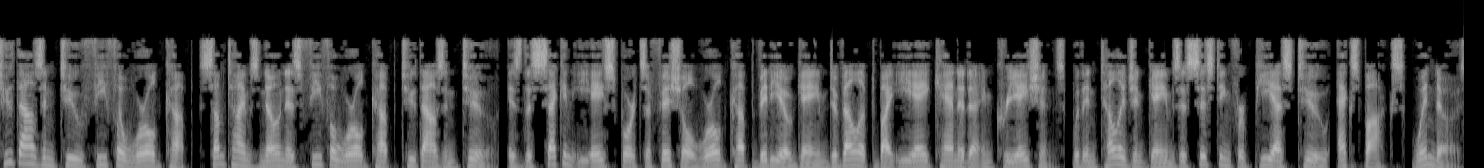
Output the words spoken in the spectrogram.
2002 FIFA World Cup, sometimes known as FIFA World Cup 2002, is the second EA Sports official World Cup video game developed by EA Canada and Creations, with Intelligent Games assisting for PS2, Xbox, Windows,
